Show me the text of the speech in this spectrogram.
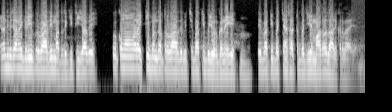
ਇਹਨਾਂ ਦੀ ਵਿਚਾਰੇ ਗਰੀਬ ਪਰਿਵਾਰ ਦੀ ਮਦਦ ਕੀਤੀ ਜਾਵੇ ਕੋਈ ਕਮਾਉਣ ਵਾਲਾ ਇੱਕ ਹੀ ਬੰਦਾ ਪਰਿਵਾਰ ਦੇ ਵਿੱਚ ਬਾਕੀ ਬਜ਼ੁਰਗ ਨੇਗੇ ਹੂੰ। ਤੇ ਬਾਕੀ ਬੱਚਿਆਂ ਸੱਟ ਵੱਜੀ ਹੈ ਮਾਤਾ ਦਾ ਇਲਾਜ ਕਰਵਾਇਆ ਜਾਵੇ।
